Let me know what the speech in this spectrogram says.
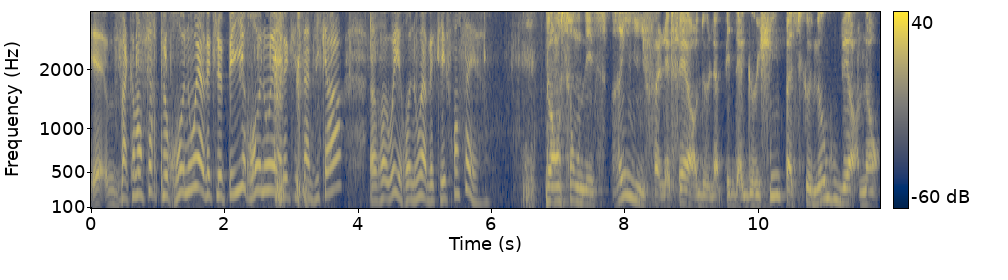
euh, enfin, comment faire pour renouer avec le pays, renouer avec les syndicats, euh, oui, renouer avec les Français? Dans son esprit, il fallait faire de la pédagogie parce que nos gouvernants,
